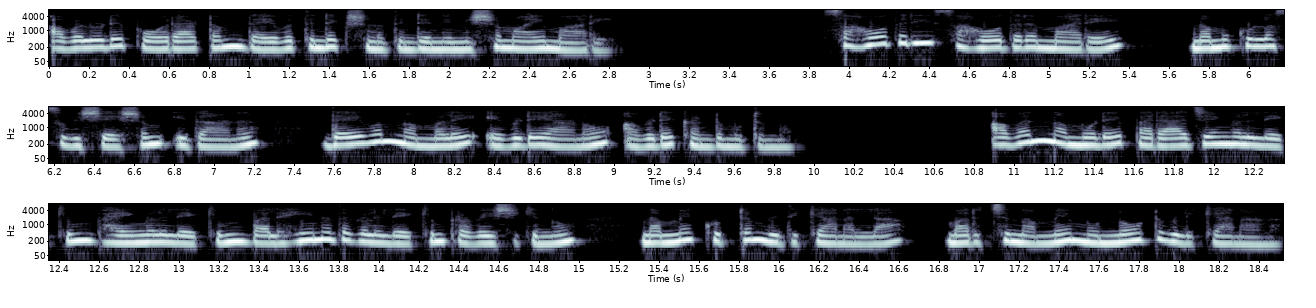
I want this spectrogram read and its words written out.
അവളുടെ പോരാട്ടം ദൈവത്തിന്റെ ക്ഷണത്തിന്റെ നിമിഷമായി മാറി. സഹോദരി സഹോദരന്മാരെ നമുക്കുള്ള സുവിശേഷം ഇതാണ് ദൈവം നമ്മളെ എവിടെയാണോ അവിടെ കണ്ടുമുട്ടുന്നു. അവൻ നമ്മുടെ പരാജയങ്ങളിലേക്കും ഭയങ്ങളിലേക്കും ബലഹീനതകളിലേക്കും പ്രവേശിക്കുന്നു. നമ്മെ കുറ്റം വിധിക്കാനല്ല മറിച്ച് നമ്മെ മുന്നോട്ട് വിളിക്കാനാണ്.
